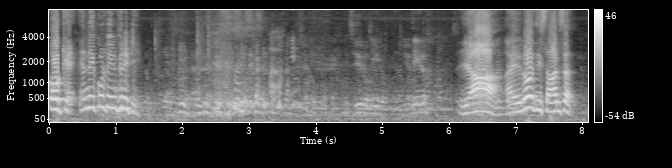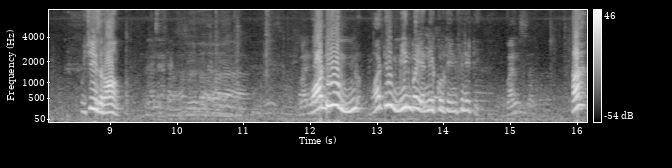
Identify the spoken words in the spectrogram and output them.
Okay, n equal to infinity. Zero. Zero. Yeah, I know this answer, which is wrong. What do you what do you mean by n equal to infinity? One. Huh?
